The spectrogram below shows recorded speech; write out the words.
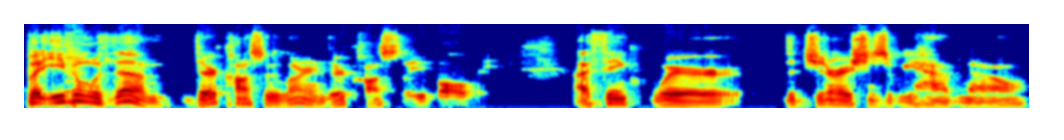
but even with them, they're constantly learning. They're constantly evolving. I think where the generations that we have now,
